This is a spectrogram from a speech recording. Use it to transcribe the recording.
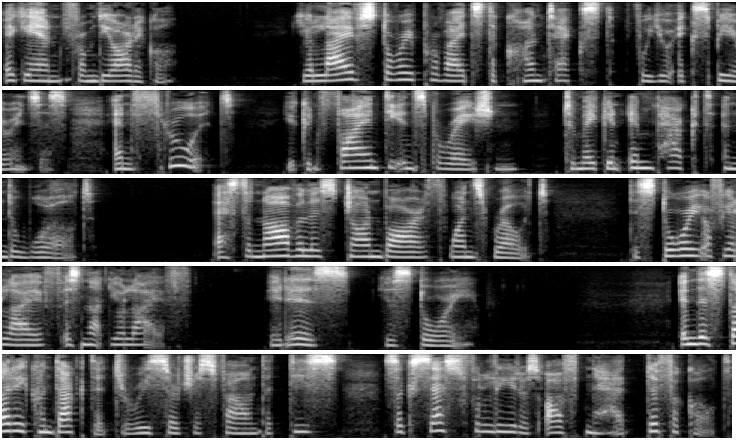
Again, from the article Your life story provides the context for your experiences, and through it, you can find the inspiration to make an impact in the world. As the novelist John Barth once wrote, the story of your life is not your life, it is your story. In the study conducted, the researchers found that these successful leaders often had difficult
